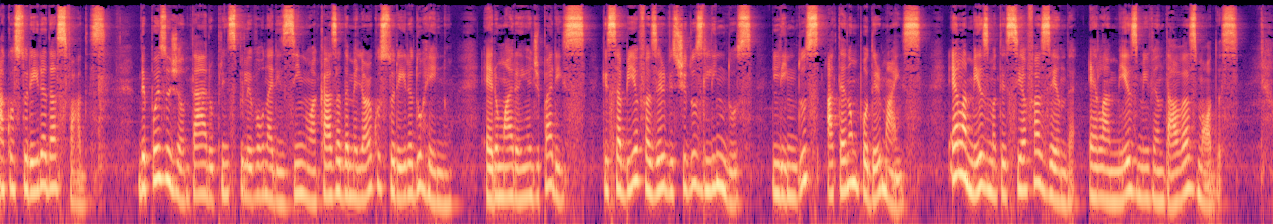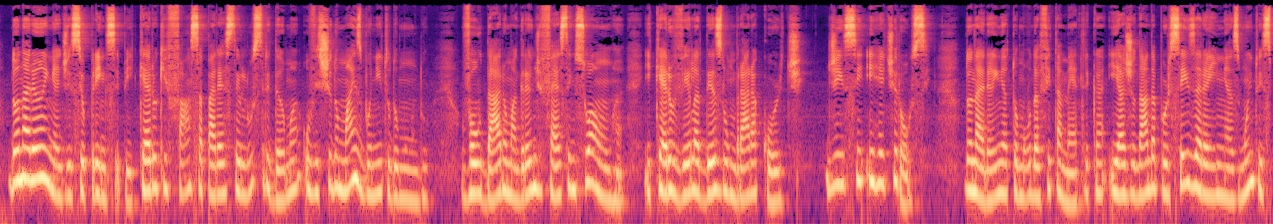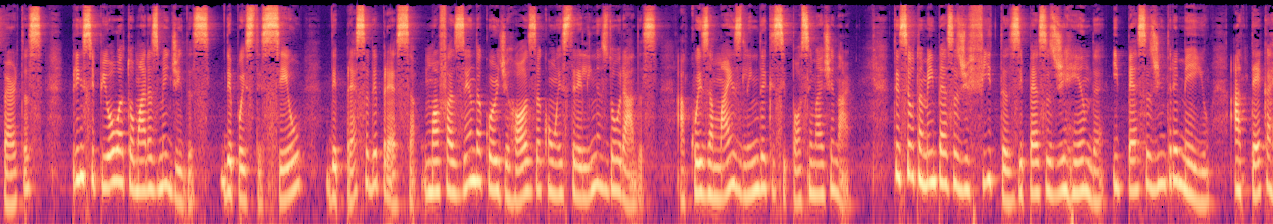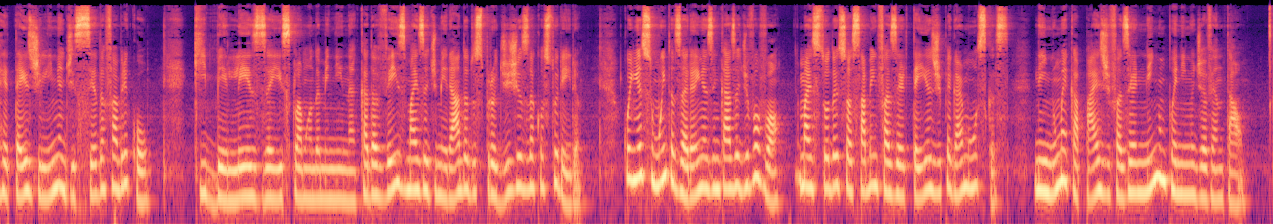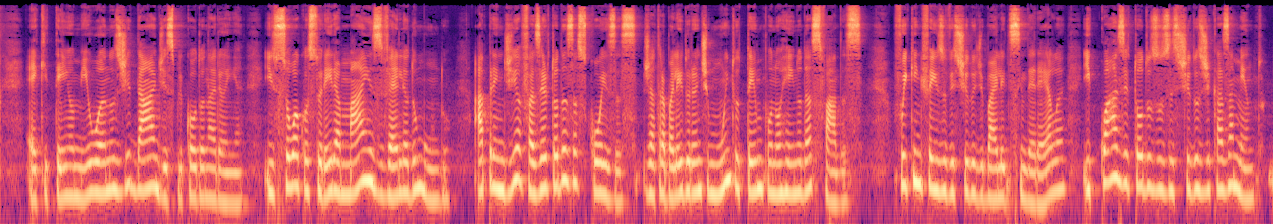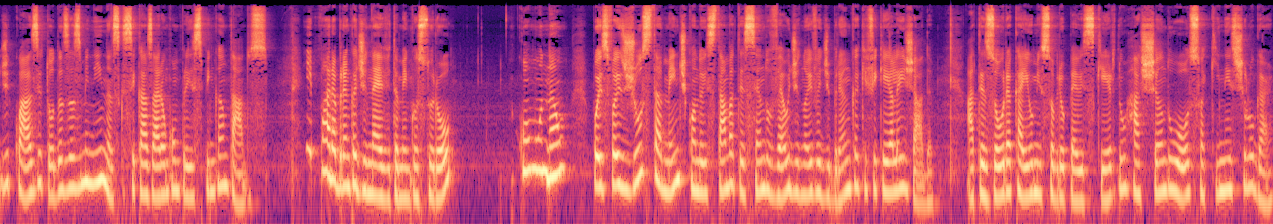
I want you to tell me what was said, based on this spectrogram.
A costureira das fadas. Depois do jantar, o príncipe levou Narizinho à casa da melhor costureira do reino. Era uma aranha de Paris, que sabia fazer vestidos lindos, lindos até não poder mais. Ela mesma tecia a fazenda, ela mesma inventava as modas. Dona Aranha, disse o príncipe, quero que faça para esta ilustre dama o vestido mais bonito do mundo. Vou dar uma grande festa em sua honra e quero vê-la deslumbrar a corte. Disse e retirou-se. Dona Aranha tomou da fita métrica e, ajudada por seis aranhas muito espertas, principiou a tomar as medidas. Depois teceu, depressa, depressa, uma fazenda cor-de-rosa com estrelinhas douradas a coisa mais linda que se possa imaginar. Teceu também peças de fitas e peças de renda e peças de entremeio, até carretéis de linha de seda fabricou. Que beleza! exclamando a menina, cada vez mais admirada dos prodígios da costureira. Conheço muitas aranhas em casa de vovó, mas todas só sabem fazer teias de pegar moscas. Nenhuma é capaz de fazer nem um paninho de avental. É que tenho mil anos de idade, explicou Dona Aranha, e sou a costureira mais velha do mundo. Aprendi a fazer todas as coisas. Já trabalhei durante muito tempo no reino das fadas. Fui quem fez o vestido de baile de Cinderela e quase todos os vestidos de casamento de quase todas as meninas que se casaram com o príncipe encantados. E para Branca de Neve também costurou? Como não? Pois foi justamente quando eu estava tecendo o véu de noiva de branca que fiquei aleijada. A tesoura caiu-me sobre o pé esquerdo, rachando o osso aqui neste lugar.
